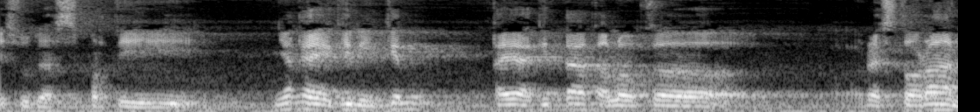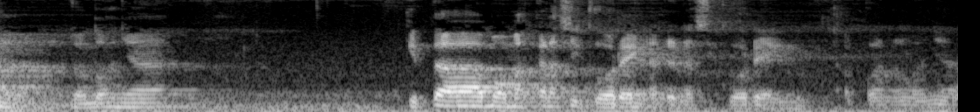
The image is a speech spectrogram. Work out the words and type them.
ya sudah sepertinya kayak gini kan kayak kita kalau ke restoran contohnya. Kita mau makan nasi goreng ada nasi goreng apa namanya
